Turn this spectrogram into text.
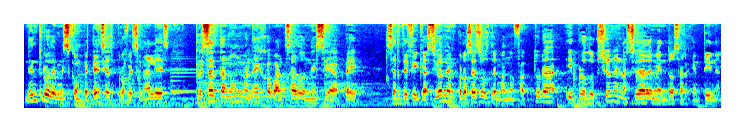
Dentro de mis competencias profesionales resaltan un manejo avanzado en SAP, certificación en procesos de manufactura y producción en la ciudad de Mendoza, Argentina,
